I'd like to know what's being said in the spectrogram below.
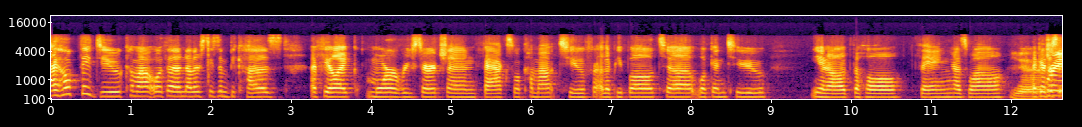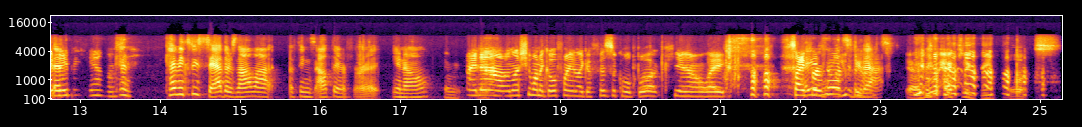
I hope they do come out with another season because I feel like more research and facts will come out too for other people to look into, you know, the whole thing as well. yeah. Like I just right? it Maybe. Yeah. kind of makes me sad there's not a lot of things out there for it, you know. I know. Unless you want to go find like a physical book, you know, like Cipher. Who of wants to do that? Yeah, who actually reads books?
